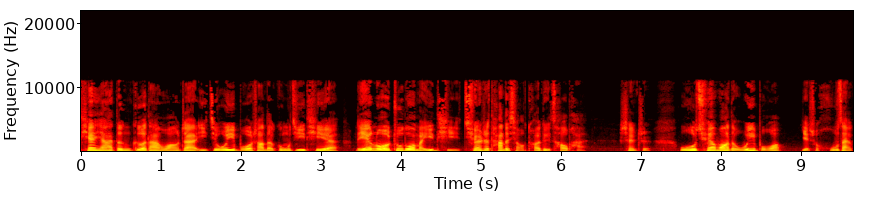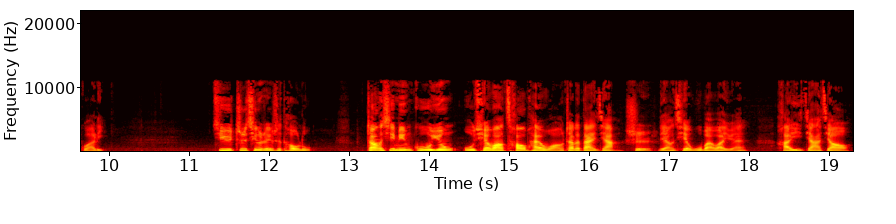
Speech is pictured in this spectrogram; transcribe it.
天涯等各大网站以及微博上的攻击帖，联络诸多媒体，全是他的小团队操盘。甚至武全旺的微博也是胡在管理。据知情人士透露，张新明雇佣武全旺操盘网站的代价是两千五百万元，含一家叫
